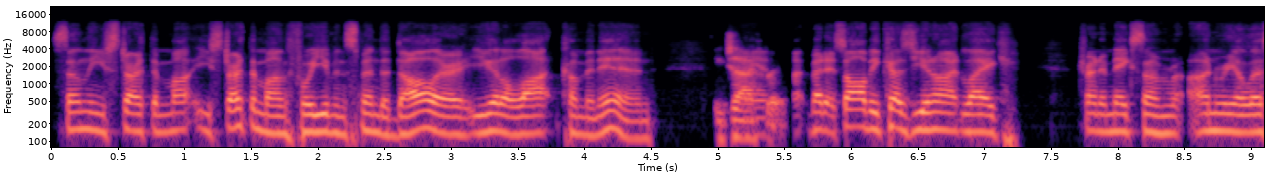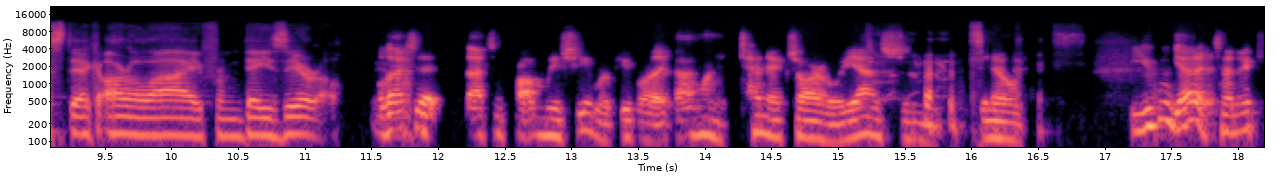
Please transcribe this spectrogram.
Suddenly you start the month you start the month before you even spend a dollar you get a lot coming in. Exactly. And, but it's all because you're not like trying to make some unrealistic ROI from day zero. Well, that's it. That's a problem we see where people are like, I want a 10x ROAS. And, 10X. you know, you can get a 10x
